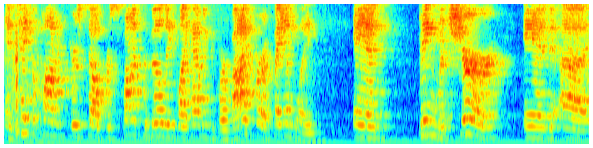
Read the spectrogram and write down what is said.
and take upon yourself responsibilities like having to provide for a family and being mature and uh,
